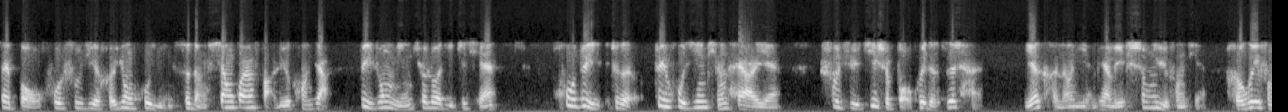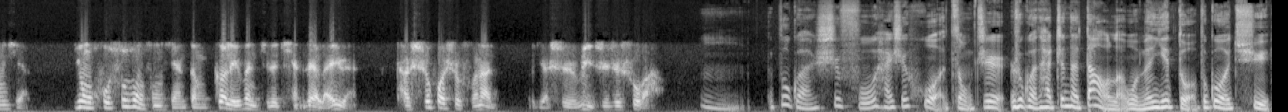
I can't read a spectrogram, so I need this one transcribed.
在保护数据和用户隐私等相关法律框架最终明确落地之前，互对这个对互金平台而言，数据既是宝贵的资产，也可能演变为声誉风险、合规风险、用户诉讼风险等各类问题的潜在来源。它是祸是福呢，也是未知之数啊。嗯，不管是福还是祸，总之，如果它真的到了，我们也躲不过去。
